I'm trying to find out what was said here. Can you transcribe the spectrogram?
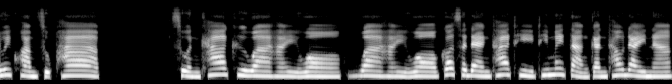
ด้วยความสุภาพ ส่วนข้าคือวาไฮวอวาไฮวอก็แสดงท่าทีที่ไม่ต่างกันเท่าใดนัก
